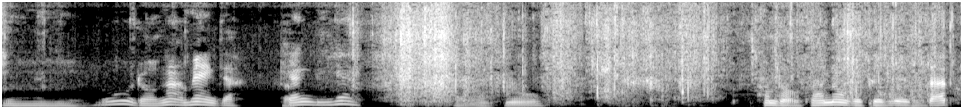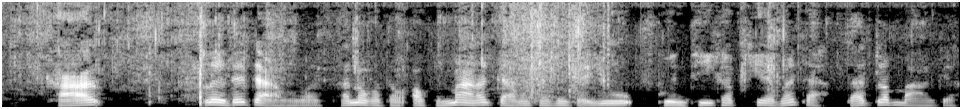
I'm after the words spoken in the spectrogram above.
อืมโอ้ดอกงามแห้งจ้ะแข็งดีแห้งแห้งอยู่คำดอกซาโนก็เกือบเลยดัดขาเลยได้อจ้ะเพราะว่าซาโนก็ต้องเอาขึ้นมาแล้วจ้ะมันจะเป็นแต่อยู่พื้นที่คับแคบแล้วจ้ะดัดลำบากจ้ะ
